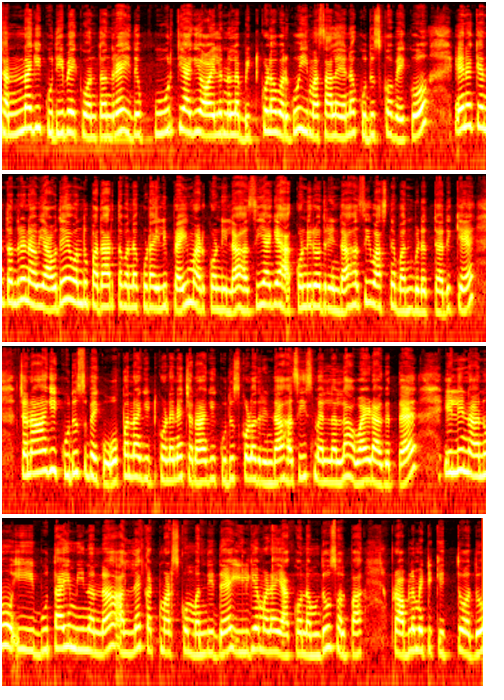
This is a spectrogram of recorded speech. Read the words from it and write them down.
ಚೆನ್ನಾಗಿ ಕುದಿಬೇಕು ಅಂತಂದರೆ ಇದು ಪೂರ್ತಿಯಾಗಿ ಆಯಿಲನ್ನೆಲ್ಲ ಬಿಟ್ಕೊಳ್ಳೋವರೆಗೂ ಈ ಮಸಾಲೆಯನ್ನು ಕುದಿಸ್ಕೋಬೇಕು. ಏನಕ್ಕೆ ಅಂತಂದರೆ ನಾವು ಯಾವುದೇ ಒಂದು ಪದಾರ್ಥವನ್ನು ಕೂಡ ಇಲ್ಲಿ ಫ್ರೈ ಮಾಡ್ಕೊಂಡಿಲ್ಲ. ಹಸಿಯಾಗಿ ಹಾಕ್ಕೊಂಡಿರೋದ್ರಿಂದ ಹಸಿ ವಾಸನೆ ಬಂದುಬಿಡುತ್ತೆ. ಅದಕ್ಕೆ ಚೆನ್ನಾಗಿ ಕುದಿಸ್ಬೇಕು. ಓಪನ್ ಆಗಿ ಇಟ್ಕೊಂಡೇ ಚೆನ್ನಾಗಿ ಕುದಿಸ್ಕೊಳ್ಳೋದ್ರಿಂದ ಹಸಿ ಸ್ಮೆಲ್ಲೆಲ್ಲ ಅವಾಯ್ಡ್ ಆಗುತ್ತೆ. ಇಲ್ಲಿ ನಾನು ಈ ಬೂತಾಯಿ ಮೀನನ್ನು ಅಲ್ಲೇ ಕಟ್ ಮಾಡಿಸ್ಕೊಂಡು ಬಂದಿದ್ದೆ ಇಳಿಗೆ ಮಣೆ ಯಾಕೋ ನಮ್ಮದು ಸ್ವಲ್ಪ ಪ್ರಾಬ್ಲಮೆಟಿಕ್ ಇತ್ತು. ಅದು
